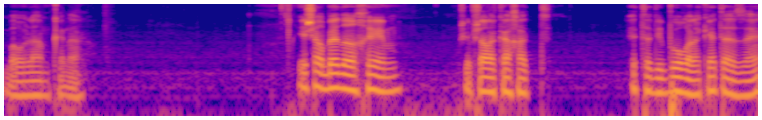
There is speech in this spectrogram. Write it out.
בעולם כנ"ל. יש הרבה דרכים שאפשר לקחת את הדיבור על הקטע הזה.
